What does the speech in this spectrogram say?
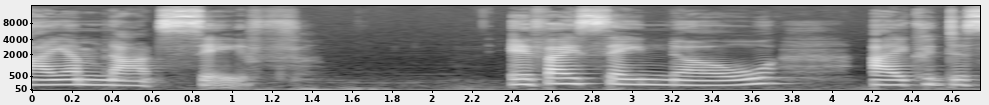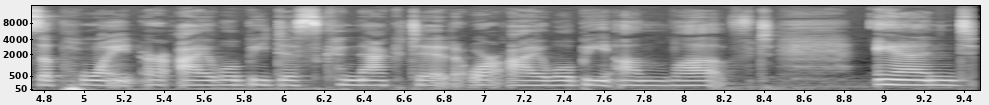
I am not safe. If I say no, I could disappoint or I will be disconnected or I will be unloved. And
